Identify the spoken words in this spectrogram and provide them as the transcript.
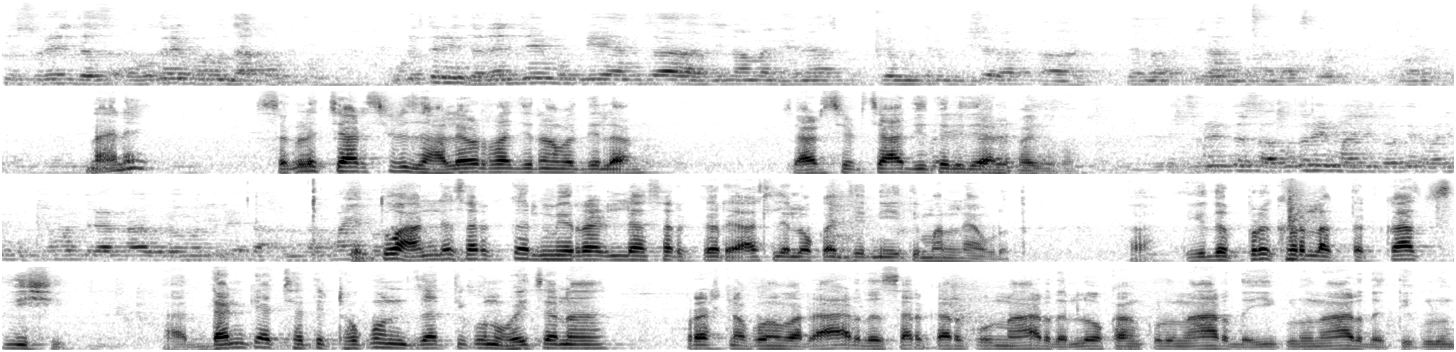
की सुरेश धस अगोदर बोलून दाखवत होते. कुठेतरी धनंजय मुंडे यांचा राजीनामा घेण्यास मुख्यमंत्री उशीर त्यांना. नाही नाही. सगळं चार्जशीट झाल्यावर राजीनामा दिला. चार्जशीटच्या आधी तरी द्यायला पाहिजे होता. सुरेश धस अगोदरही मागित होते म्हणजे मुख्यमंत्र्यांना गृहमंत्री ते तू आणल्यासारखं कर मी राडल्यासारखं असल्या लोकांची नियती मला नाही आवडत. हा इथं प्रखर लागतं काच दिशी. दणक्यात छाती ठोकून जातीकडून व्हायचं ना प्रश्न कोण बरं अर्ध सरकारकडून अर्ध लोकांकडून अर्ध इकडून अर्ध तिकडून.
